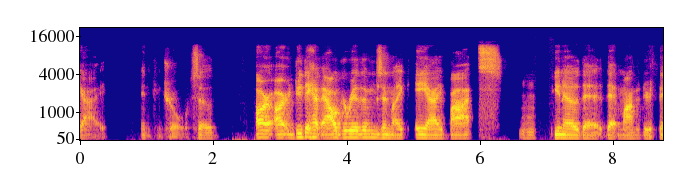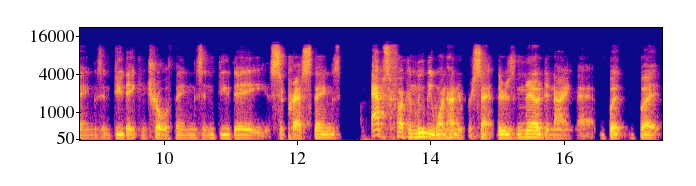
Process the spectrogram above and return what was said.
AI in control. So, are are do they have algorithms and like AI bots? Mhm. You know that that monitor things, and do they control things, and do they suppress things? Absolutely, one hundred percent. There's no denying that. But but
